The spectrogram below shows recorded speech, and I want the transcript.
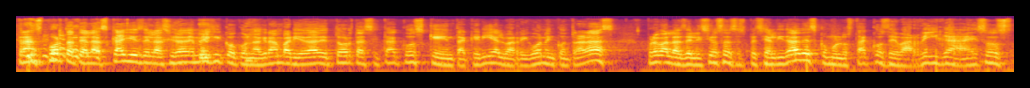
Transpórtate a las calles de la Ciudad de México con la gran variedad de tortas y tacos que en Taquería El Barrigón encontrarás. Prueba las deliciosas especialidades como los tacos de barriga. Esos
